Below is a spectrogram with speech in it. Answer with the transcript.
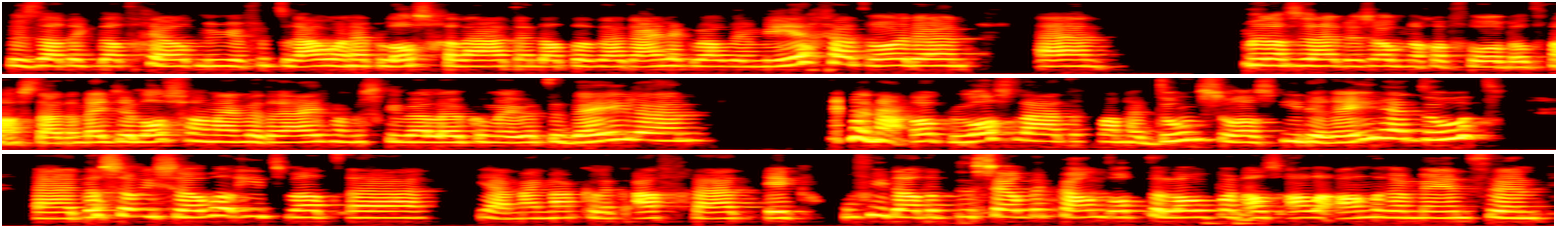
Dus dat ik dat geld nu in vertrouwen heb losgelaten en dat dat uiteindelijk wel weer meer gaat worden. En maar dat is daar dus ook nog een voorbeeld van staat. Een beetje los van mijn bedrijf, maar misschien wel leuk om even te delen. nou, ook loslaten van het doen zoals iedereen het doet. Uh, dat is sowieso wel iets wat uh, ja, mij makkelijk afgaat. Ik hoef niet altijd dezelfde kant op te lopen als alle andere mensen.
